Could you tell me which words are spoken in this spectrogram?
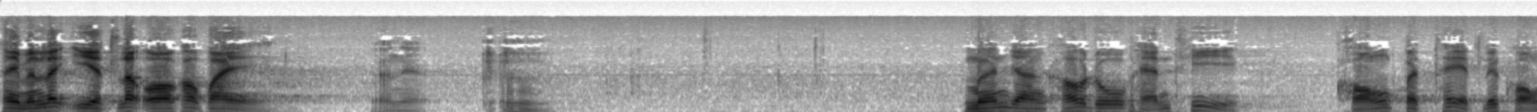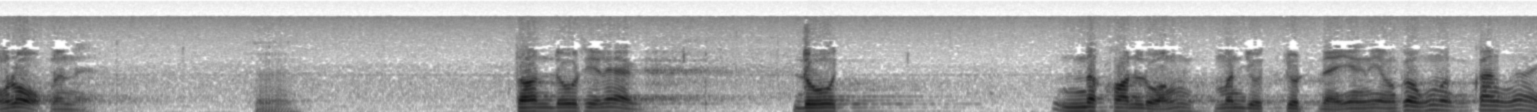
ให้มันละเอียดละออเข้าไปอันนี้เหมือนอย่างเขาดูแผนที่ของประเทศหรือของโลกนั่นแหละ ตอนดูทีแรก ดูนครหลวงมันอยู่จุดไหนอย่างนี้มันก็มันก็ง่าย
